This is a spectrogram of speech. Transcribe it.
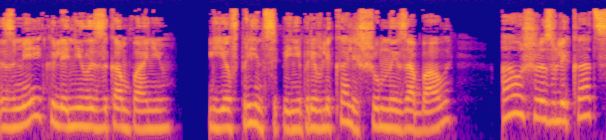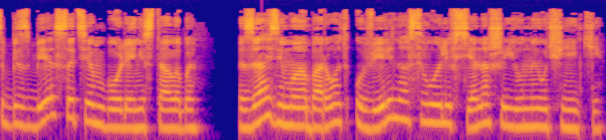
Змейка ленилась за компанию. Ее в принципе не привлекали шумные забавы, а уж развлекаться без беса тем более не стало бы. За зиму, оборот, уверенно освоили все наши юные ученики.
